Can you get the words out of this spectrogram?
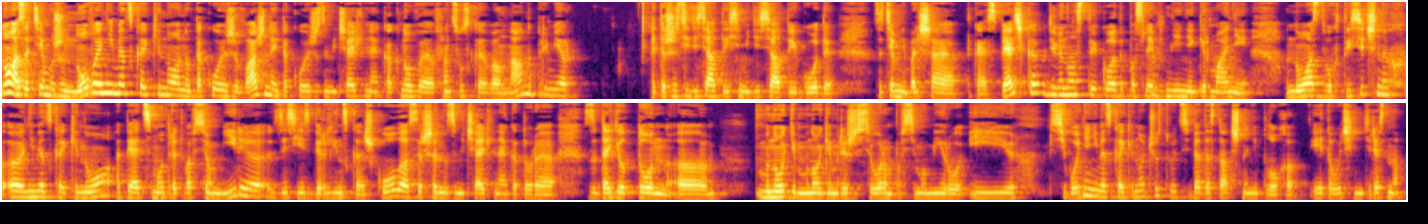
ну а затем уже новое немецкое кино, оно такое же важное и такое же замечательное, как новая французская волна, например. Это 60-е и 70-е годы. Затем небольшая такая спячка в 90-е годы после объединения Германии. Но с 2000-х э, немецкое кино опять смотрят во всем мире. Здесь есть берлинская школа, совершенно замечательная, которая задает тон э, многим-многим режиссерам по всему миру. И сегодня немецкое кино чувствует себя достаточно неплохо. И это очень интересно.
